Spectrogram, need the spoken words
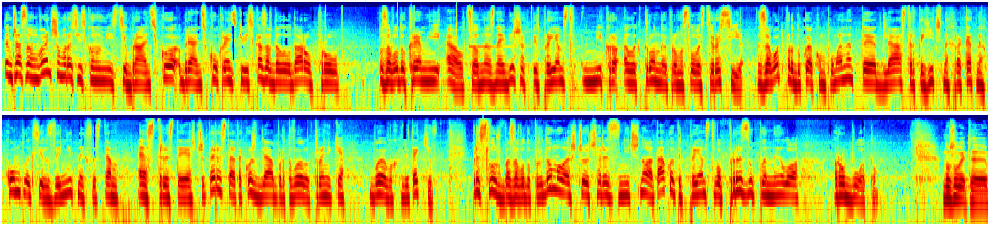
Тим часом в іншому російському місті Брянську, Брянську українські війська завдали удару про заводу Кремній Л. Це одне з найбільших підприємств мікроелектронної промисловості Росії. Завод продукує компоненти для стратегічних ракетних комплексів, зенітних систем С-300 і С-400, а також для бортової електроніки бойових літаків. Прес-служба заводу повідомила, що через нічну атаку підприємство призупинило роботу. Ну слухайте,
